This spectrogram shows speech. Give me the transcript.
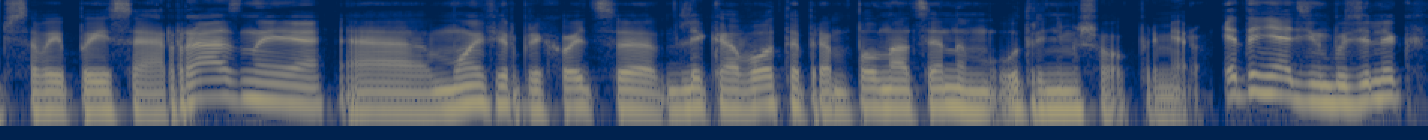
часовые пояса разные, э, мой эфир приходится для кого-то прям полноценным утренним шоу, к примеру. Это не один будильник,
